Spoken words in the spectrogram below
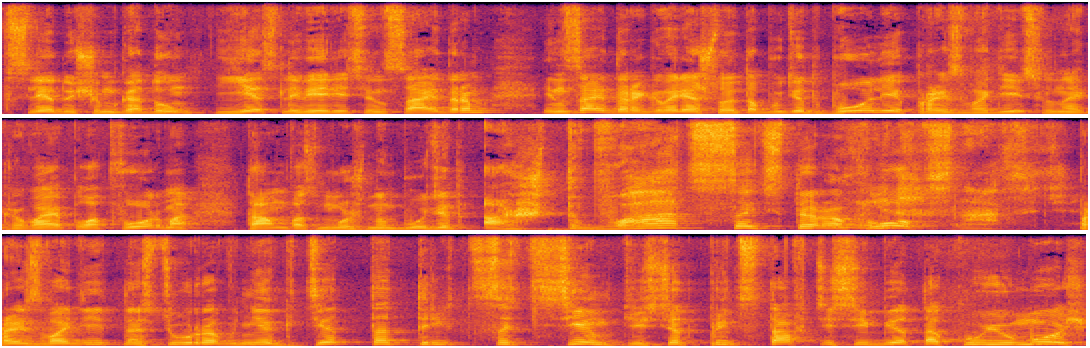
в следующем году, если верить инсайдерам. Инсайдеры говорят, что это будет более производительная игровая платформа. Там, возможно, будет аж 20 терафлопс. 16 производительность уровня где-то 3070. Представьте себе такую мощь.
